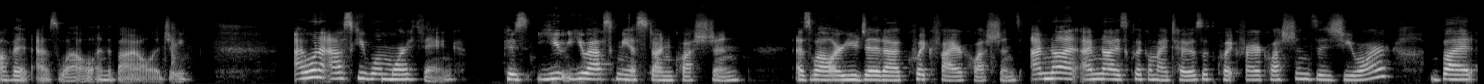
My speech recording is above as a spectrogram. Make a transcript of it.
of it as well and the biology i want to ask you one more thing because you you asked me a stun question as well or you did uh, quick fire questions i'm not i'm not as quick on my toes with quick fire questions as you are but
